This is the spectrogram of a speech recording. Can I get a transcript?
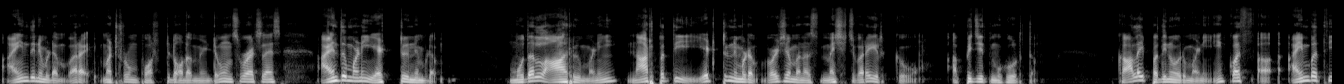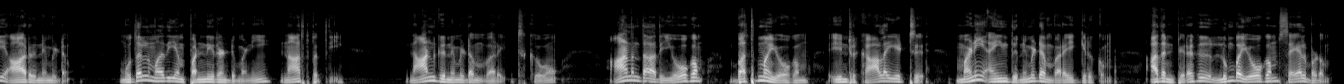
ஐந்து நிமிடம் வரை மற்றும் மீண்டும் ஐந்து மணி எட்டு நிமிடம் முதல் ஆறு மணி நாற்பத்தி எட்டு நிமிடம் வருஷமனஸ் மெசேஜ் வரை இருக்கும். அபிஜித் முகூர்த்தம். காலை பதினோரு மணி ஐம்பத்தி ஆறு நிமிடம் முதல் மதியம் பன்னிரண்டு மணி நாற்பத்தி நான்கு நிமிடம் வரைக்கும் இருக்கும் ஆனந்தாதி யோகம் பத்ம யோகம் இன்று காலை எட்டு மணி ஐந்து நிமிடம் வரை இருக்கும். அதன் பிறகு லும்ப யோகம் செயல்படும்.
